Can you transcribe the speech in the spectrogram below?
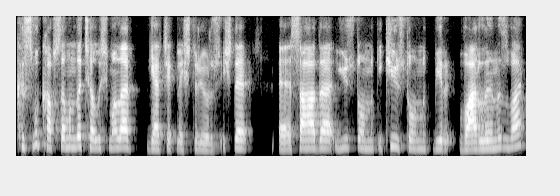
kısmı kapsamında çalışmalar gerçekleştiriyoruz. İşte e, sahada 100 tonluk, 200 tonluk bir varlığınız var.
